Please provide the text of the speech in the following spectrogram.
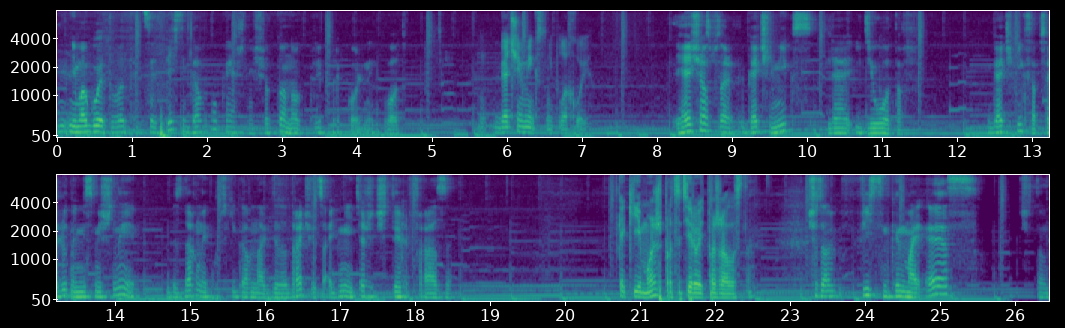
не могу этого отрицать. Песня говно, конечно, еще то, но клип прикольный. Вот. Гачи микс неплохой. Я еще раз повторю, гачи микс для идиотов. Гачи микс абсолютно не смешные, бездарные куски говна, где задрачиваются одни и те же четыре фразы. Какие можешь процитировать, пожалуйста? Что там fisting in my ass, что там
